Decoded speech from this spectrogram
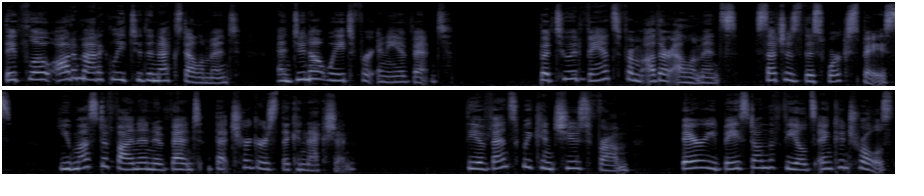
They flow automatically to the next element and do not wait for any event. But to advance from other elements, such as this workspace, you must define an event that triggers the connection. The events we can choose from vary based on the fields and controls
